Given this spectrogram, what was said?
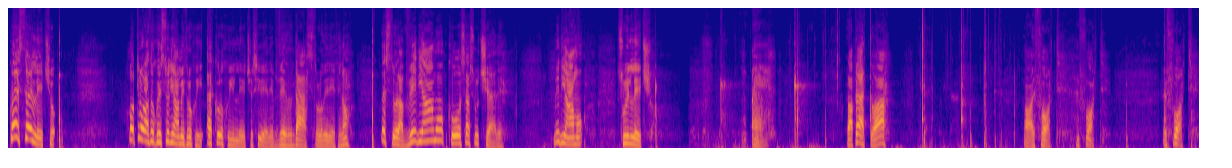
Questo è il leccio. Ho trovato questo diametro qui. Eccolo qui il leccio, si vede, verdastro, lo vedete, no? Questo ora vediamo cosa succede. Vediamo sul leccio. Eh. L'ho aperto, eh? No, è forte, è forte, è forte.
